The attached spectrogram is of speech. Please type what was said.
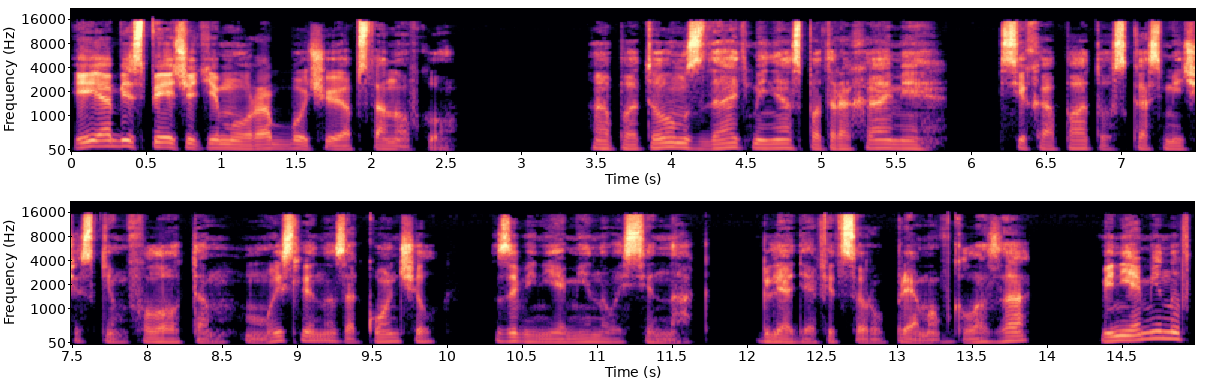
и обеспечить ему рабочую обстановку. А потом сдать меня с потрохами психопату с космическим флотом», — мысленно закончил за Вениаминова Синак. Глядя офицеру прямо в глаза, Вениаминов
